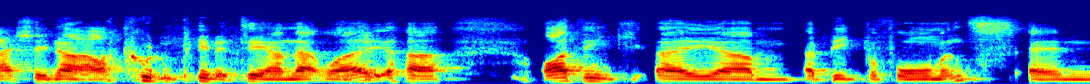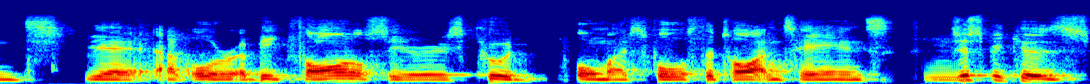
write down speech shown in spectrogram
actually, no, I couldn't pin it down that way. Uh, I think a um, a big performance and yeah, or a big final series could almost force the Titans' hands, mm. just because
